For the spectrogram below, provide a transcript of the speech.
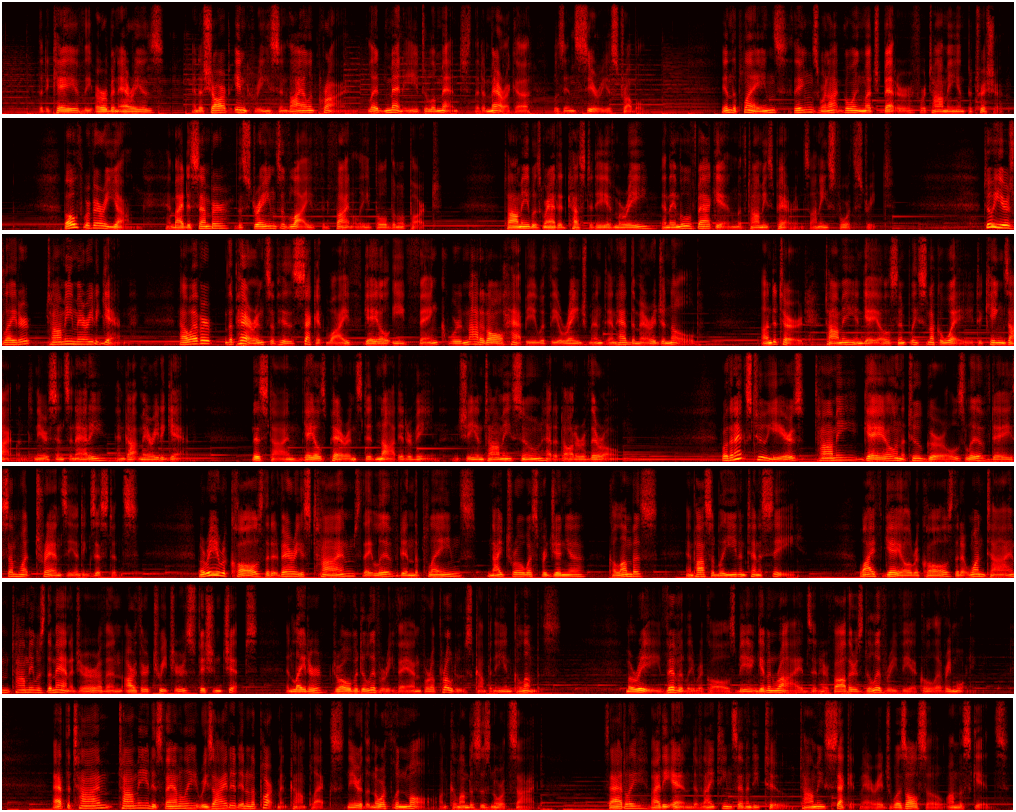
the decay of the urban areas, and a sharp increase in violent crime led many to lament that America was in serious trouble. In the plains, things were not going much better for Tommy and Patricia. Both were very young and by December, the strains of life had finally pulled them apart. Tommy was granted custody of Marie, and they moved back in with Tommy's parents on East 4th Street. Two years later, Tommy married again. However, the parents of his second wife, Gail Eve Fink, were not at all happy with the arrangement and had the marriage annulled. Undeterred, Tommy and Gail simply snuck away to Kings Island near Cincinnati and got married again. This time, Gail's parents did not intervene, and she and Tommy soon had a daughter of their own. For the next two years, Tommy, Gail, and the two girls lived a somewhat transient existence. Marie recalls that at various times they lived in the Plains, Nitro, West Virginia, Columbus, and possibly even Tennessee. Wife Gail recalls that at one time Tommy was the manager of an Arthur Treacher's Fish and Chips, and later drove a delivery van for a produce company in Columbus. Marie vividly recalls being given rides in her father's delivery vehicle every morning. At the time, Tommy and his family resided in an apartment complex near the Northland Mall on Columbus's north side. Sadly, by the end of 1972, Tommy's second marriage was also on the skids.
